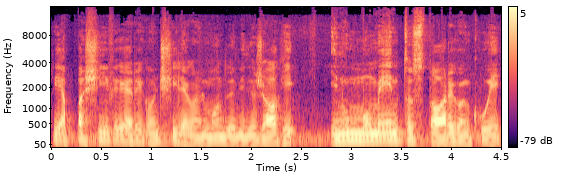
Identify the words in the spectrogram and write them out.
riappacifica e riconcilia con il mondo dei videogiochi in un momento storico in cui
